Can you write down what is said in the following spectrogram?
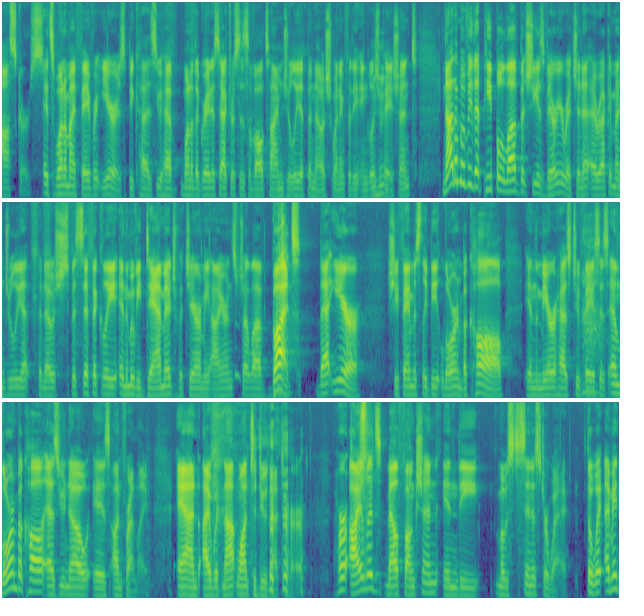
Oscars. It's one of my favorite years because you have one of the greatest actresses of all time, Juliette Binoche, winning for The English mm-hmm. Patient. Not a movie that people love, but she is very rich in it. I recommend Juliette Binoche specifically in the movie Damage with Jeremy Irons, which I love. But that year, she famously beat Lauren Bacall in The Mirror Has Two Faces. and Lauren Bacall, as you know, is unfriendly. And I would not want to do that to her. Her eyelids malfunction in the most sinister way. The way I mean,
